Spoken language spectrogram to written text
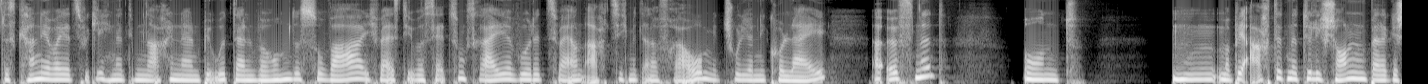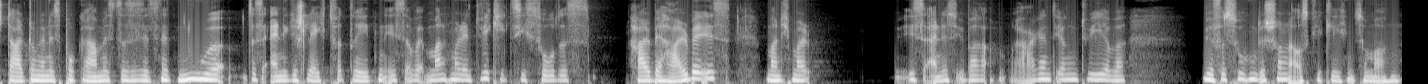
Das kann ich aber jetzt wirklich nicht im Nachhinein beurteilen, warum das so war. Ich weiß, die Übersetzungsreihe wurde 82 mit einer Frau, mit Julia Nicolai, eröffnet. Und mm, man beachtet natürlich schon bei der Gestaltung eines Programmes, dass es jetzt nicht nur das eine Geschlecht vertreten ist, aber manchmal entwickelt sich so, dass halbe halbe ist. Manchmal ist eines überragend irgendwie, aber wir versuchen das schon ausgeglichen zu machen.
